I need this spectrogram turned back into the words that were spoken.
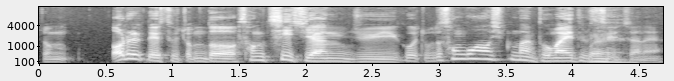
좀 어릴 때일수록 좀 더 성취 지향주의고 좀 더 성공하고 싶은 마음이 더 많이 들수 네. 있잖아요.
